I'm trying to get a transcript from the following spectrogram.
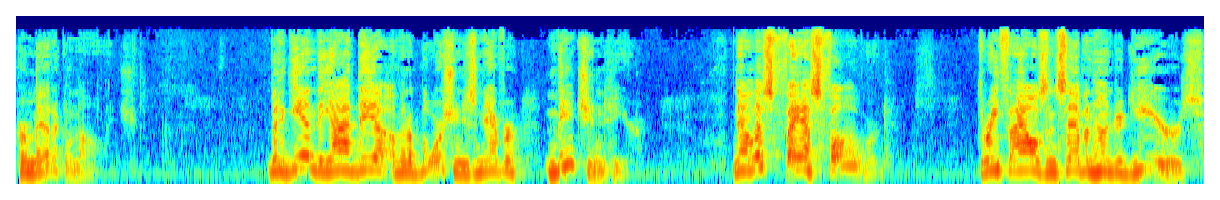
her medical knowledge. But again, the idea of an abortion is never mentioned here. Now let's fast forward 3,700 years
